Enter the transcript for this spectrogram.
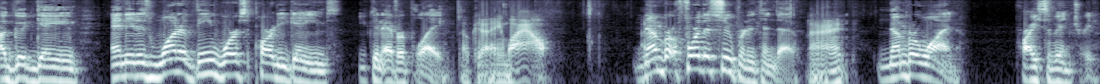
a good game and it is one of the worst party games you can ever play. okay. Wow. Number for the Super Nintendo. All right. Number 1, price of entry.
